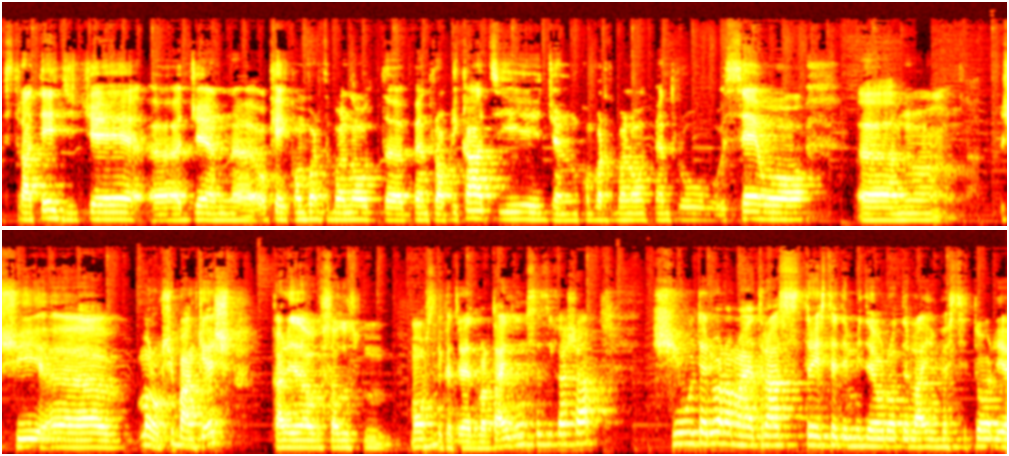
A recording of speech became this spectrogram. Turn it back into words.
strategice, uh, gen, uh, ok, Convertible Note uh, pentru aplicații, gen Convertible Note pentru SEO um, și, mă rog, și Bankesh, care s-au dus mostly către advertising, să zic așa. Și ulterior am mai atras 300.000 de euro de la investitori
